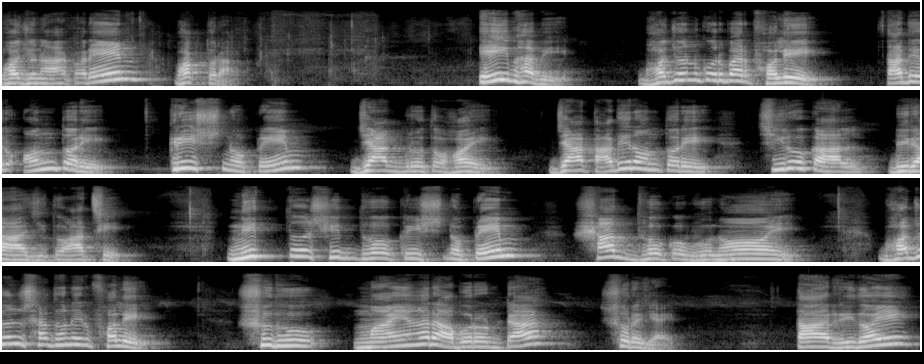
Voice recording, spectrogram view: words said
ভজনা করেন ভক্তরা। এইভাবে ভজন করবার ফলে তাদের অন্তরে কৃষ্ণ প্রেম জাগ্রত হয়, যা তাদের অন্তরে চিরকাল বিরাজিত আছে। নিত্য সিদ্ধ কৃষ্ণ প্রেম সাধ্য কভু নয়। ভজন সাধনের ফলে শুধু মায়ার আবরণটা সরে যায়। তার হৃদয়ে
